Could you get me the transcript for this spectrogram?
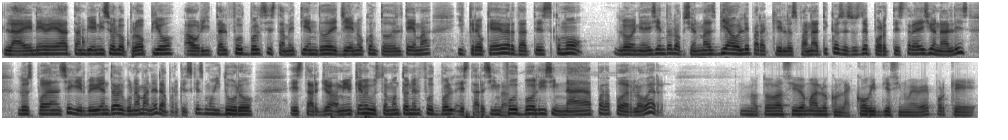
la NBA también hizo lo propio, ahorita el fútbol se está metiendo de lleno con todo el tema y creo que de verdad es como lo venía diciendo, la opción más viable para que los fanáticos de esos deportes tradicionales los puedan seguir viviendo de alguna manera, porque es que es muy duro estar yo, a mí que me gustó un montón el fútbol, estar sin Claro. fútbol y sin nada para poderlo ver. No todo ha sido malo con la COVID-19 porque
